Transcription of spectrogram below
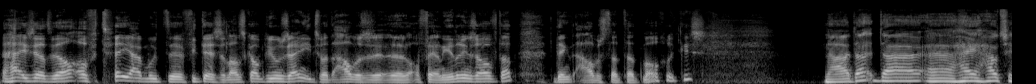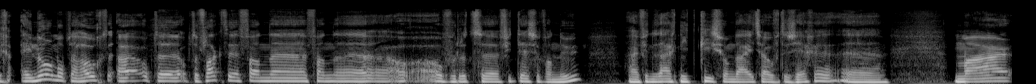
hij zegt wel, over twee jaar moet uh, Vitesse landskampioen zijn. Iets wat Albers al veel eerder in zijn hoofd had. Denkt Albers dat dat mogelijk is? Nou, daar, uh, hij houdt zich enorm op de, hoogte, uh, op de, op de vlakte van, uh, van, over het Vitesse van nu. Hij vindt het eigenlijk niet kies om daar iets over te zeggen. maar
